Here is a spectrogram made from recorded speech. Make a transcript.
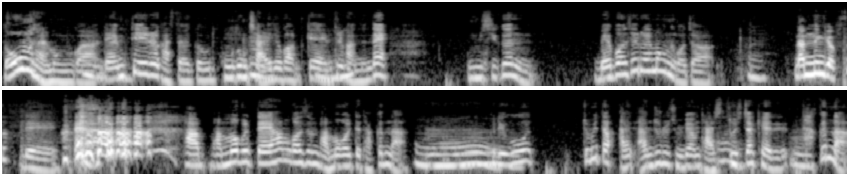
너무 잘 먹는 거야. 근데 MT를 갔어요. 그 우리 공동체 아이들과 함께 MT를 갔는데 음식은 매번 새로 해 먹는 거죠. 남는 게 없어? 네. 밥, 밥 먹을 때 한 것은 밥 먹을 때 다 끝나. 음. 그리고 좀 이따 안- 안주를 준비하면 다시 또 시작해야 돼. 다 끝나.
